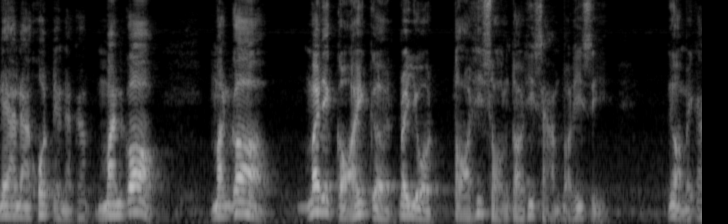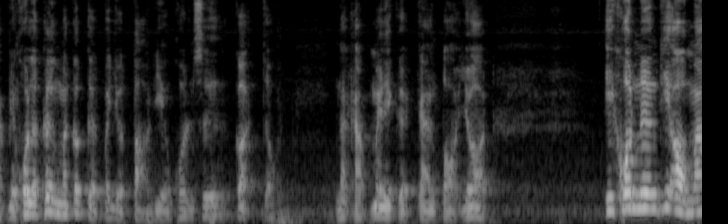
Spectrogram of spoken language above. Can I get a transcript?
ในอนาคตเนี่ยนะครับ มันก็มันก็ไม่ได้ก่อให้เกิดประโยชน์ต่อที่สองต่อที่สามต่อที่สี่นึกออกไหมครับอย่างคนละครึ่งมันก็เกิดประโยชน์ต่อเดียวคนซื้อก็จบนะครับ ไม่ได้เกิดการต่อยอด อีกคนหนึ่งที่ออกมา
